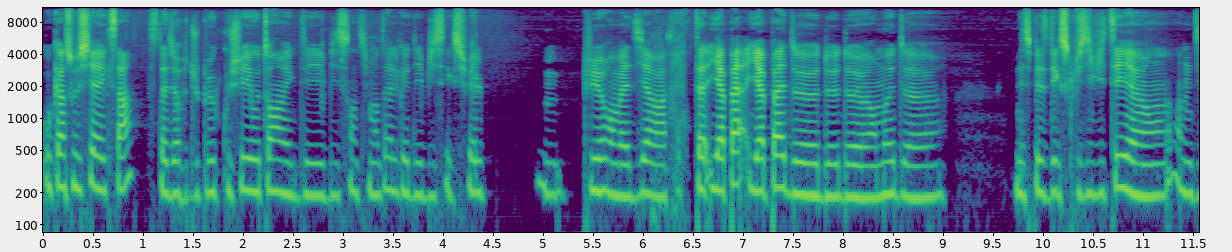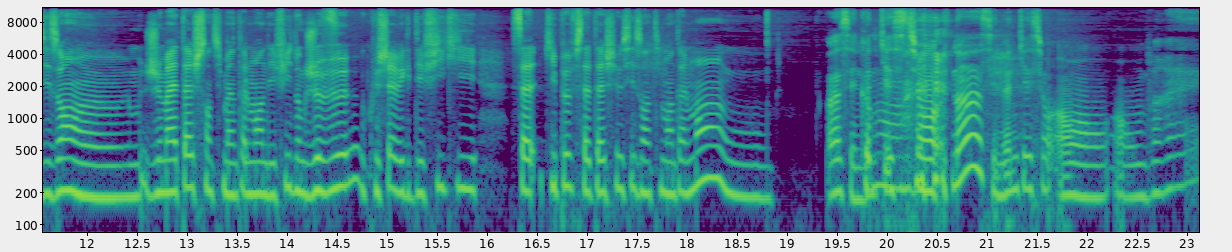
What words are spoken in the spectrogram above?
aucun souci avec ça? C'est-à-dire que tu peux coucher autant avec des bisentimentales que des bisexuels purs, on va dire. Il n'y a pas, y a pas de, de, de- en mode euh, une espèce d'exclusivité euh, en, en me disant euh, je m'attache sentimentalement à des filles, donc je veux coucher avec des filles qui, ça- qui peuvent s'attacher aussi sentimentalement ou... Ah, c'est une Comment- bonne question. non, c'est une bonne question. En, en vrai,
